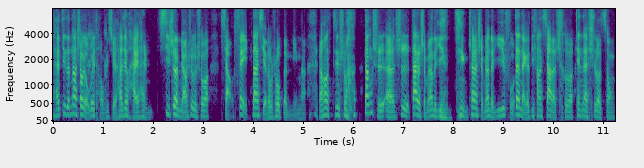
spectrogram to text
还记得那时候有位同学，他就还很细致的描述说小费，但写的不是我本名啊。然后就说当时呃是戴了什么样的眼镜，穿了什么样的衣服，在哪个地方下了车，现在失了踪。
